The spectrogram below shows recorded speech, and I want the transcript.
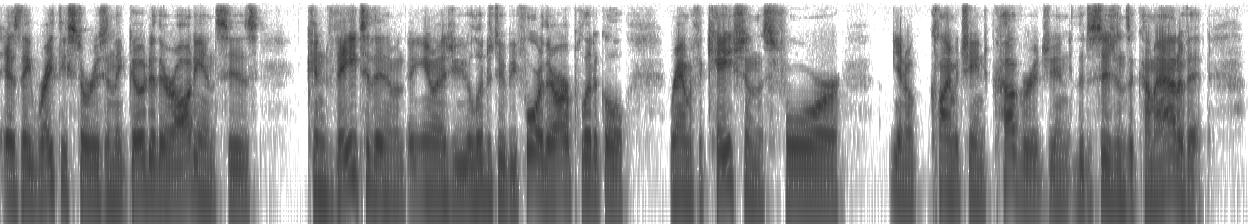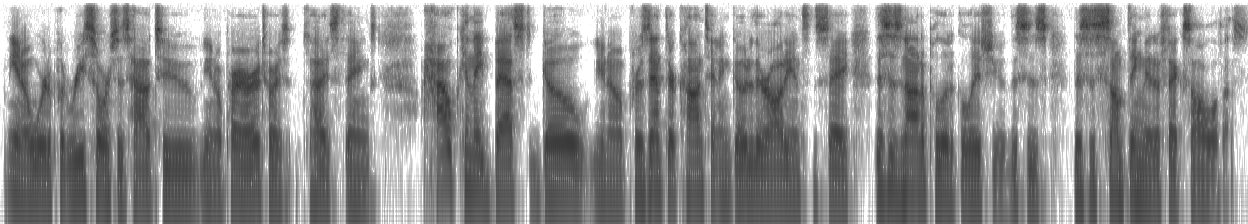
as they write these stories and they go to their audiences, convey to them, you know, as you alluded to before, there are political ramifications for, you know, climate change coverage and the decisions that come out of it. You know, where to put resources, how to, you know, prioritize things. How can they best go, you know, present their content and go to their audience and say, this is not a political issue. This is this is something that affects all of us.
